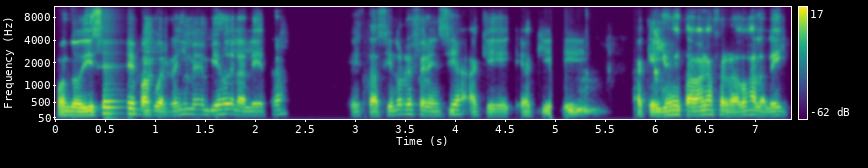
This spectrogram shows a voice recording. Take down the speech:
Cuando dice bajo el régimen viejo de la letra, está haciendo referencia a que, a que, a ellos estaban aferrados a la ley.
